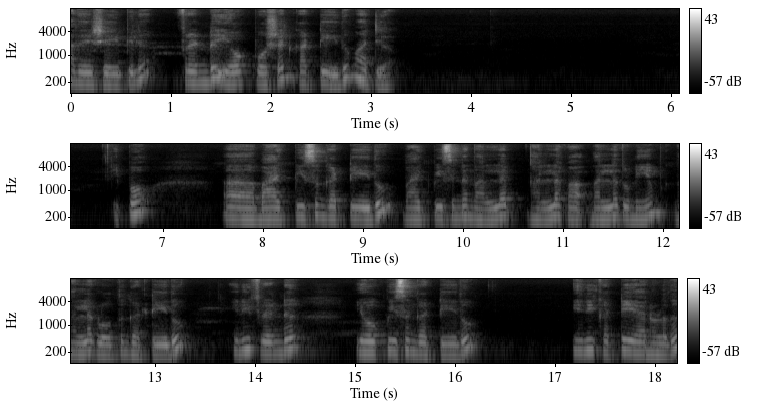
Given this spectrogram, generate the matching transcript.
അതേ ഷേപ്പിൽ ഫ്രണ്ട് യോക്ക് പോർഷൻ കട്ട് ചെയ്ത് മാറ്റുക. ഇപ്പോൾ ബാക്ക് പീസും കട്ട് ചെയ്തു. ബാക്ക് പീസിന്റെ നല്ല നല്ല നല്ല തുണിയും നല്ല ക്ലോത്തും കട്ട് ചെയ്തു. ഇനി ഫ്രണ്ട് യോക്ക് പീസും കട്ട് ചെയ്തു. ഇനി കട്ട് ചെയ്യാനുള്ളത്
